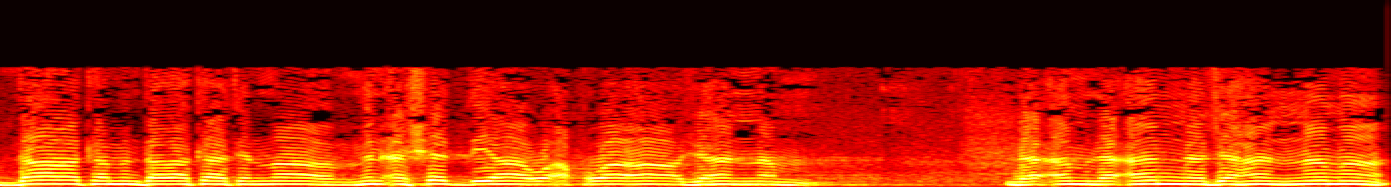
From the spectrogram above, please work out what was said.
درك من دركات النار من أشدها وأقواها جهنم. لأملأن جهنم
